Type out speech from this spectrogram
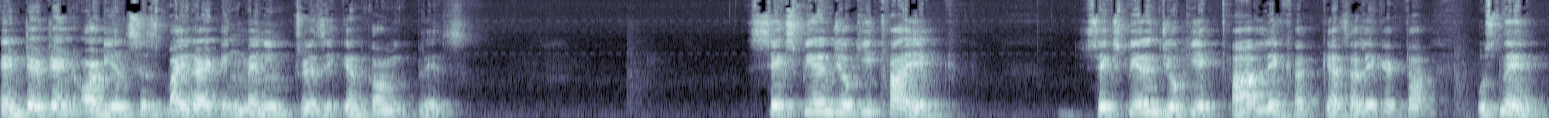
entertain audiences by writing many tragic and comic plays Shakespearean जो कि था एक शेक्सपियन जो कि एक था, लेखक, कैसा लेखक था, उसने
